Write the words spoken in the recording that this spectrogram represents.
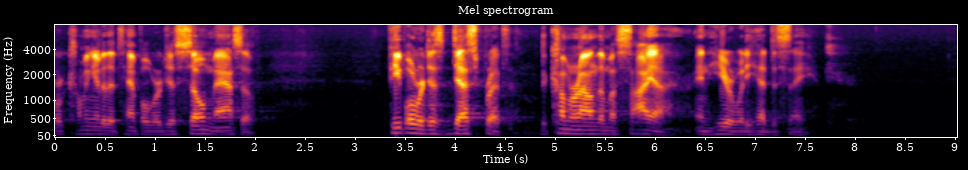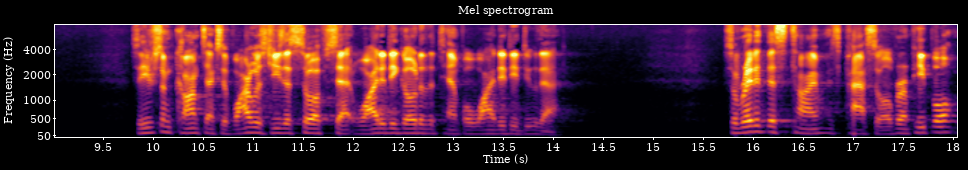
were coming into the temple were just so massive. People were just desperate to come around the Messiah and hear what he had to say. So here's some context of why was Jesus so upset? Why did he go to the temple? Why did he do that? So right at this time, it's Passover, and people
